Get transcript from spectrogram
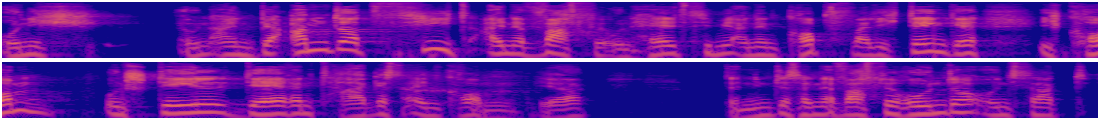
und, ich, und ein Beamter zieht eine Waffe und hält sie mir an den Kopf, weil ich denke, ich komme und stehle deren Tageseinkommen. Ja? Dann nimmt er seine Waffe runter und sagt,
